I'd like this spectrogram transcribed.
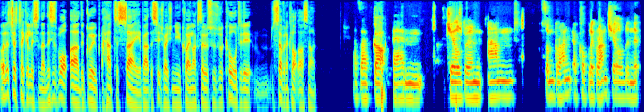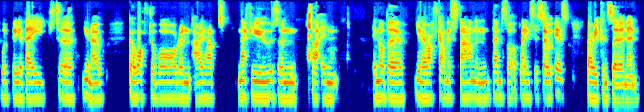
Well, let's just take a listen then. This is what uh, the group had to say about the situation in Ukraine. Like I said, this was recorded at seven o'clock last night. As I've got um, children and some grand, a couple of grandchildren that would be of age to, you know, go off to war. And I had nephews and that in in other, you know, Afghanistan and them sort of places. So it is very concerning.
